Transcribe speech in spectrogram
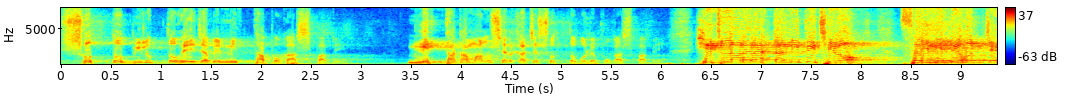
সত্য বিলুপ্ত হয়ে যাবে, মিথ্যা প্রকাশ পাবে। মিথ্যাটা মানুষের কাছে সত্য বলে প্রকাশ পাবে। হিটলারের একটা নীতি ছিল, সেই নীতি হচ্ছে,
